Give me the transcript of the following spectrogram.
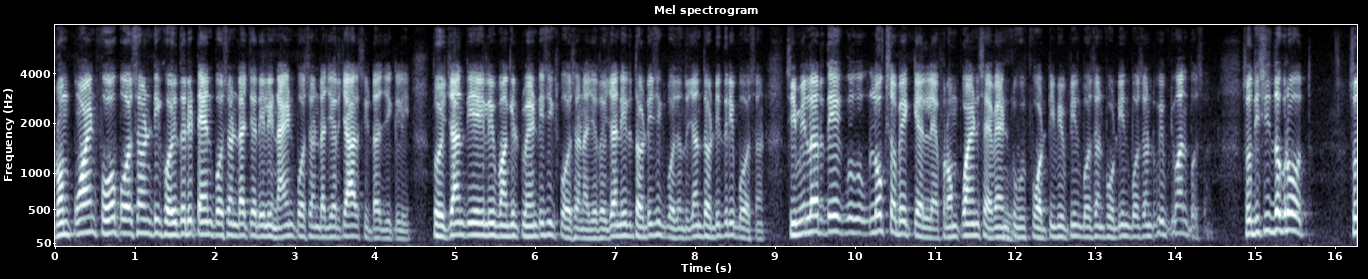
from point four percent ती खंय तरी टेन पर्संटाचेर येयली नायन पर्संटाचेर चार सिटां जिखली थंयच्यान ती येयली मागीर ट्वेंटी सिक्स पर्संटाचेर थंयच्यान येयली थर्टी सिक्स पर्संट थंयच्यान थर्टी थ्री पर्संट सिमिलर ते लोकसभेक केल्ले from point seven to forty fifteen percent fourteen percent to fifty one percent so this is the growth so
